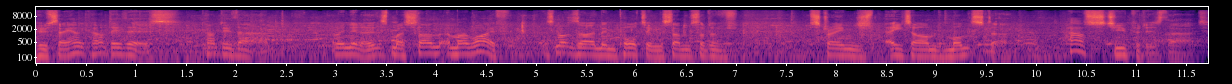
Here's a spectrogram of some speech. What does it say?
who say, "Oh, can't do this, can't do that." I mean, you know, it's my son and my wife. It's not as though I'm importing some sort of strange eight-armed monster. How stupid is that?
